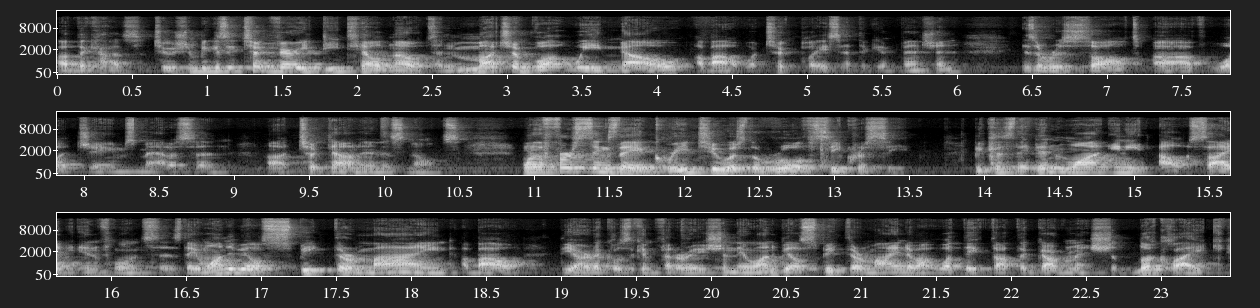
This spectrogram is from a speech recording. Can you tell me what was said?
of the Constitution because he took very detailed notes. And much of what we know about what took place at the convention is a result of what James Madison uh, took down in his notes. One of the first things they agreed to was the rule of secrecy because they didn't want any outside influences. They wanted to be able to speak their mind about the Articles of Confederation. They wanted to be able to speak their mind about what they thought the government should look like.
